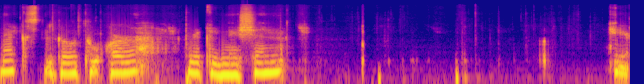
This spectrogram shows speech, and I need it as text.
next we go to our recognition. Here.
